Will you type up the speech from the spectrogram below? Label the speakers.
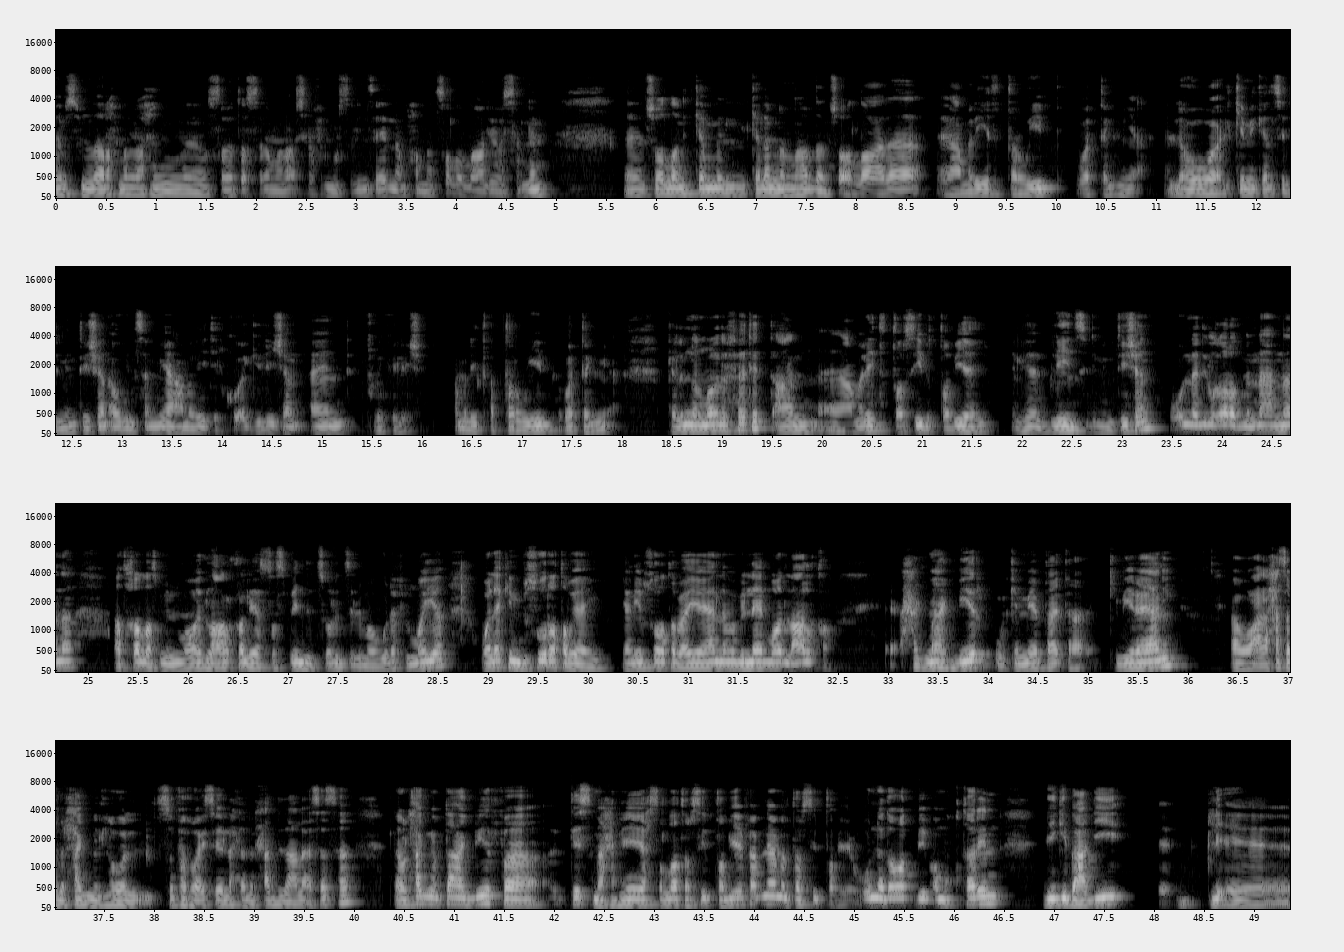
Speaker 1: بسم الله الرحمن الرحيم والصلاة والسلام على أشرف المرسلين سيدنا محمد صلى الله عليه وسلم. إن شاء الله نكمل كلامنا النهاردة إن شاء الله على عملية الترويب والتجميع اللي هو ال chemical sedimentation أو بنسميها عملية ال coagulation and flocculation عملية الترويب والتجميع. اتكلمنا المرة اللي فاتت عن عملية الترسيب الطبيعي اللي هي ال plain sedimentation وقلنا دي الغرض منها إن أنا أتخلص من المواد العالقة اللي هي ال suspended solids اللي موجودة في المية ولكن بصورة طبيعية. يعني إيه بصورة طبيعية؟ يعني لما بنلاقي المواد العالقة حجمها كبير والكمية بتاعتها كبيرة يعني أو على حسب الحجم اللي هو الصفة الرئيسية اللي إحنا بنحدد على أساسها لو الحجم بتاعها كبير فتسمح إن هي يحصل لها ترسيب طبيعي فبنعمل ترسيب طبيعي. وقلنا دوت بيبقى مقترن بيجي بعديه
